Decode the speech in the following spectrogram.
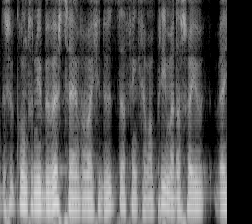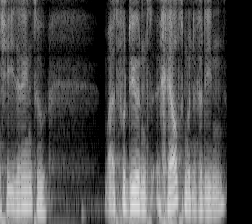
Dus continu bewust zijn van wat je doet, dat vind ik helemaal prima. Dat zou je, wens je iedereen toe. Maar het voortdurend geld moeten verdienen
